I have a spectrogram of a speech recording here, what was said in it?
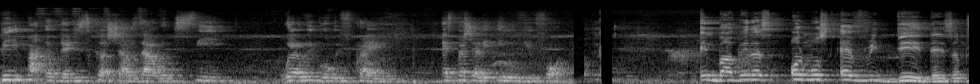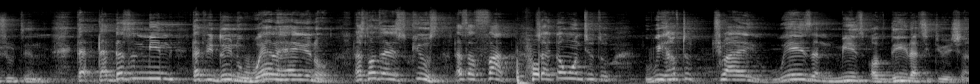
be part of the discussions that would see where we go with crime, especially in Fort. In Barbados, almost every day there is some shooting. That, that doesn't mean that we're doing well here, you know. That's not an excuse. That's a fact. So I don't want you to. We have to try ways and means of dealing that situation.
